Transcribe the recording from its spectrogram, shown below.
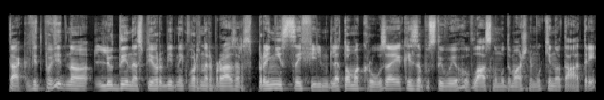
Так, відповідно, людина, співробітник Warner Brothers, приніс цей фільм для Тома Круза, який запустив у його власному домашньому кінотеатрі.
